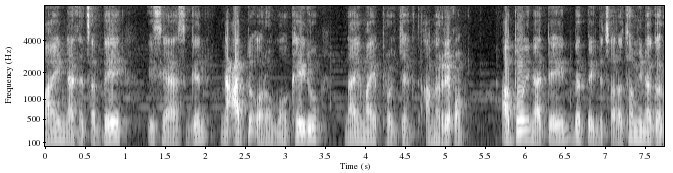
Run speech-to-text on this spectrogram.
ማይ እናተጸበየ ኢሳያስ ግን ንዓዲ ኦሮሞ ከይዱ ናይ ማይ ፕሮጀክት ኣመሪቑ። ኣቦይ ናደይን በበይኑ ጸሎቶም ይነገሩ።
